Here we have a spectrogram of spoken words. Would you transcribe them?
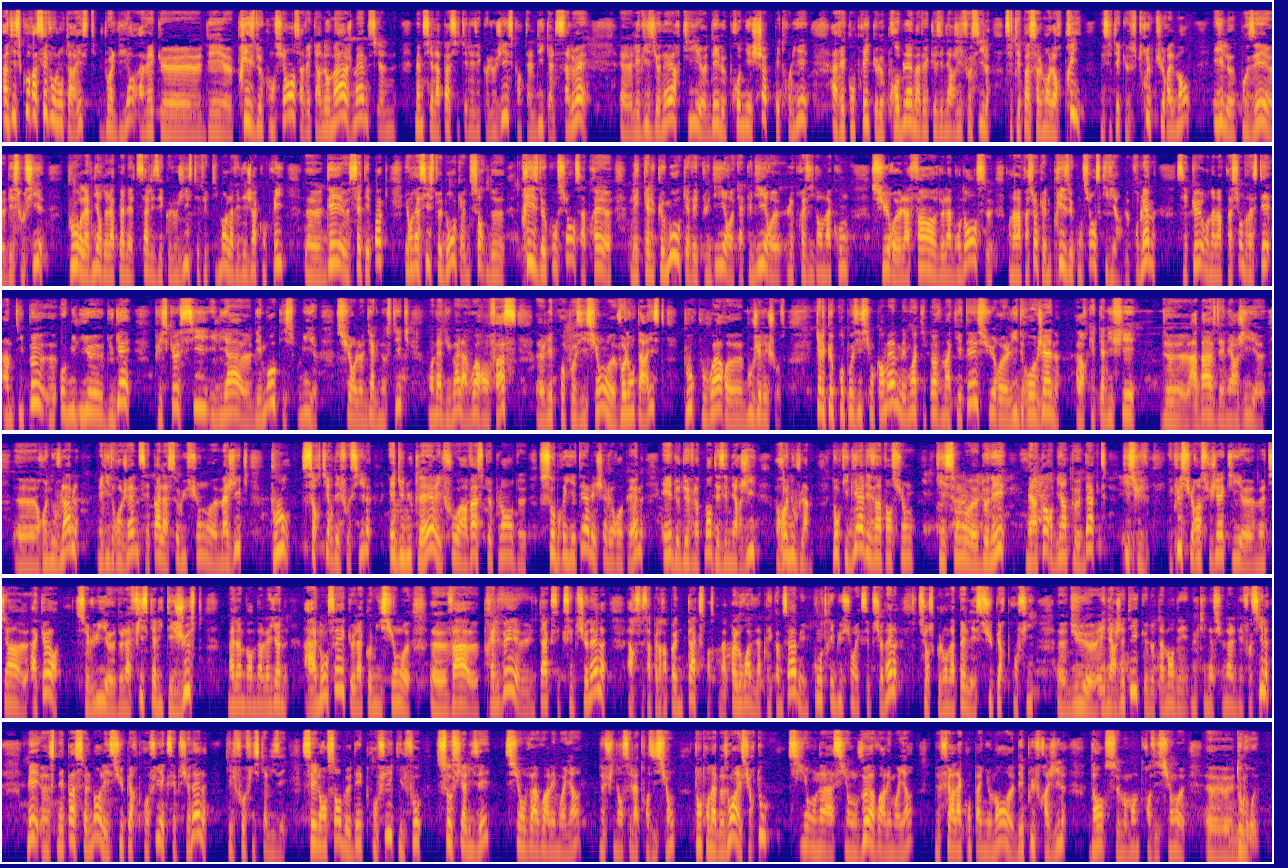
un discours assez volontariste, je dois le dire, avec euh, des euh, prises de conscience, avec un hommage, même si elle n'a pas cité les écologistes, quand elle dit qu'elle saluait euh, les visionnaires qui, dès le premier choc pétrolier, avaient compris que le problème avec les énergies fossiles, c'était pas seulement leur prix, mais c'était que structurellement, ils posaient des soucis pour l'avenir de la planète. Ça, les écologistes, effectivement, l'avaient déjà compris euh, dès euh, cette époque. Et on assiste donc à une sorte de prise de conscience après euh, les quelques mots qu'avait pu dire, qu'a pu dire le président Macron sur la fin de l'abondance. On a l'impression qu'il y a une prise de conscience qui vient. Le problème, c'est qu'on a l'impression de rester un petit peu au milieu du guet, puisque s'il y a des mots qui sont mis sur le diagnostic, on a du mal à voir en face les propositions volontaristes pour pouvoir euh, bouger les choses. Quelques propositions quand même, mais moi qui peuvent m'inquiéter sur euh, l'hydrogène, alors qu'il est qualifié de à base d'énergie euh, renouvelable, mais l'hydrogène c'est pas la solution magique pour sortir des fossiles et du nucléaire. Il faut un vaste plan de sobriété à l'échelle européenne et de développement des énergies renouvelables. Donc il y a des intentions qui sont données, mais encore bien peu d'actes qui suivent. Et puis sur un sujet qui me tient à cœur, celui euh, de la fiscalité juste. Madame van der Leyen a annoncé que la Commission euh, euh, va prélever une taxe exceptionnelle. Alors ça s'appellera pas une taxe parce qu'on n'a pas le droit de l'appeler comme ça, mais une contribution exceptionnelle sur ce que l'on appelle les super profits du énergétique, notamment des multinationales des fossiles. Mais ce n'est pas seulement les super profits exceptionnels qu'il faut fiscaliser, c'est l'ensemble des profits qu'il faut socialiser si on veut avoir les moyens de financer la transition dont on a besoin et surtout si on a, si on veut avoir les moyens de faire l'accompagnement euh, des plus fragiles dans ce moment de transition euh, euh, douloureux.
